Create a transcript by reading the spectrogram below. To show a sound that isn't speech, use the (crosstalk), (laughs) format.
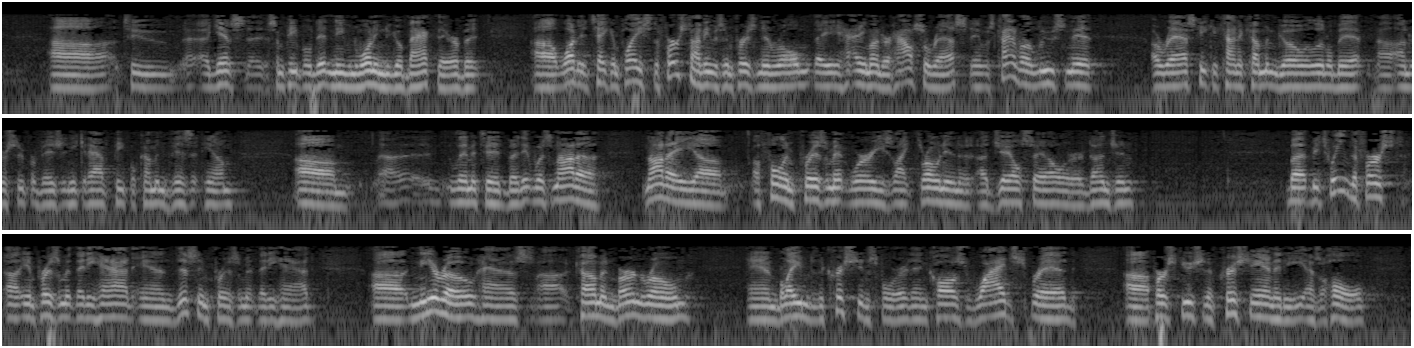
Uh, to against uh, some people didn't even want him to go back there, but uh, what had taken place the first time he was in prison in Rome, they had him under house arrest. It was kind of a loose knit arrest. He could kind of come and go a little bit uh, under supervision. He could have people come and visit him, um, uh, limited, but it was not a not a uh, a full imprisonment where he's like thrown in a, a jail cell or a dungeon. But between the first uh, imprisonment that he had and this imprisonment that he had, uh, Nero has uh, come and burned Rome and blamed the Christians for it and caused widespread uh, persecution of Christianity as a whole,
